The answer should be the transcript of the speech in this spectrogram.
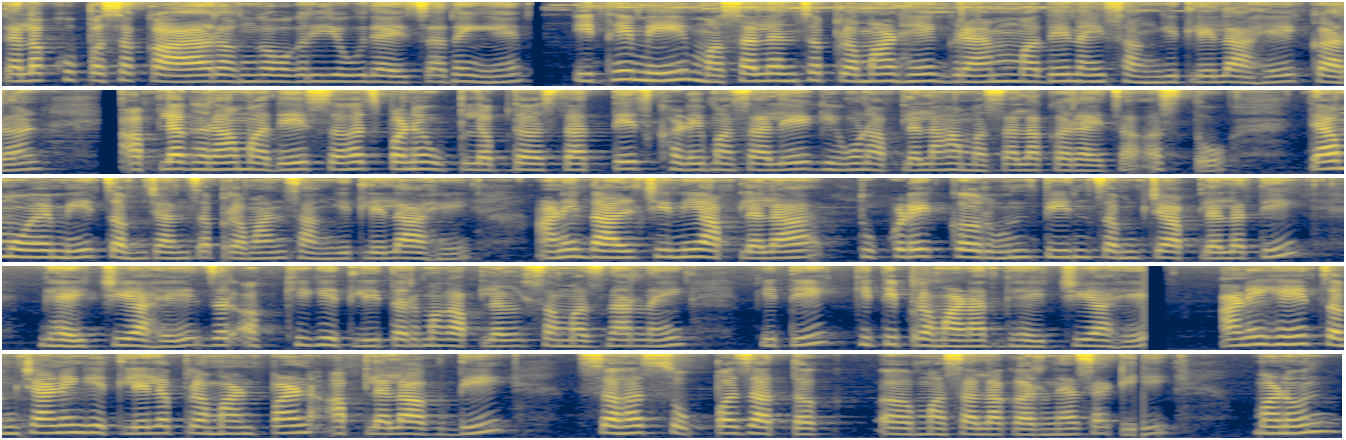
त्याला खूप असा काळा रंग वगैरे येऊ द्यायचा नाही आहे इथे मी मसाल्यांचं प्रमाण हे ग्रॅममध्ये नाही सांगितलेलं आहे. कारण आपल्या घरामध्ये सहजपणे उपलब्ध असतात तेच खडे मसाले घेऊन आपल्याला हा मसाला करायचा असतो. त्यामुळे मी चमच्यांचं प्रमाण सांगितलेलं आहे. आणि दालचिनी आपल्याला तुकडे करून तीन चमचे आपल्याला ती घ्यायची आहे. जर अख्खी घेतली तर मग आपल्याला समजणार नाही की ती किती प्रमाणात घ्यायची आहे. आणि हे चमच्याने घेतलेलं प्रमाण पण आपल्याला अगदी सहज सोपं जातं मसाला करण्यासाठी. म्हणून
